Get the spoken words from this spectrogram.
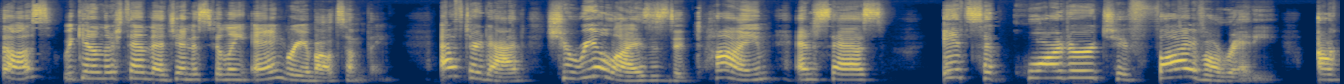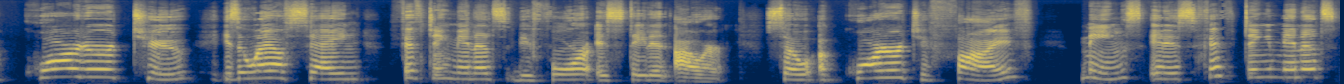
Thus, we can understand that Jen is feeling angry about something. After that, she realizes the time and says, It's a quarter to five already. A quarter to is a way of saying 15 minutes before a stated hour. So a quarter to five means it is 15 minutes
